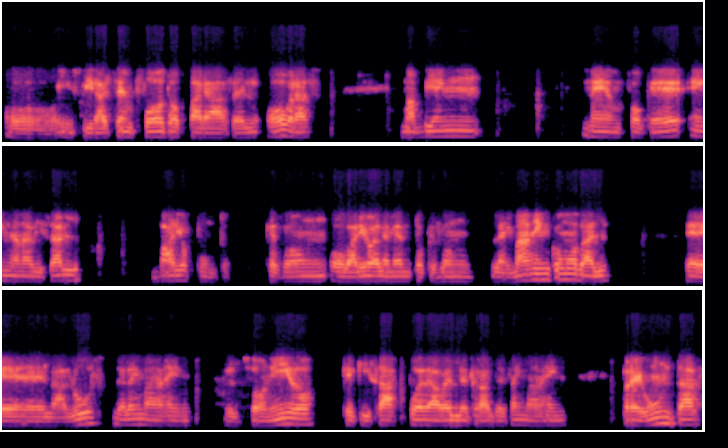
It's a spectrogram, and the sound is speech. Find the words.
o inspirarse en fotos para hacer obras, más bien me enfoqué en analizar varios puntos que son, o varios elementos que son la imagen como tal, eh, la luz de la imagen, el sonido que quizás puede haber detrás de esa imagen, preguntas,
